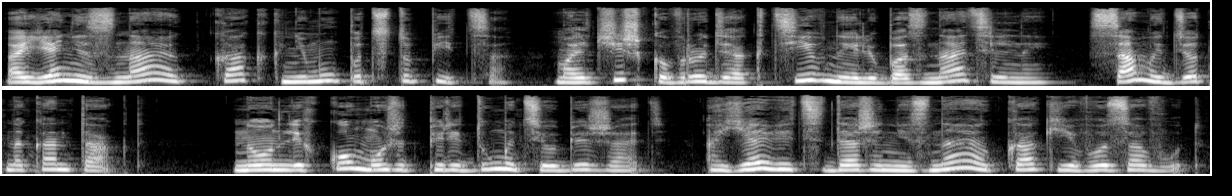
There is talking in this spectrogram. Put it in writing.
а я не знаю, как к нему подступиться. Мальчишка вроде активный и любознательный, сам идет на контакт, но он легко может передумать и убежать. А я ведь даже не знаю, как его зовут.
